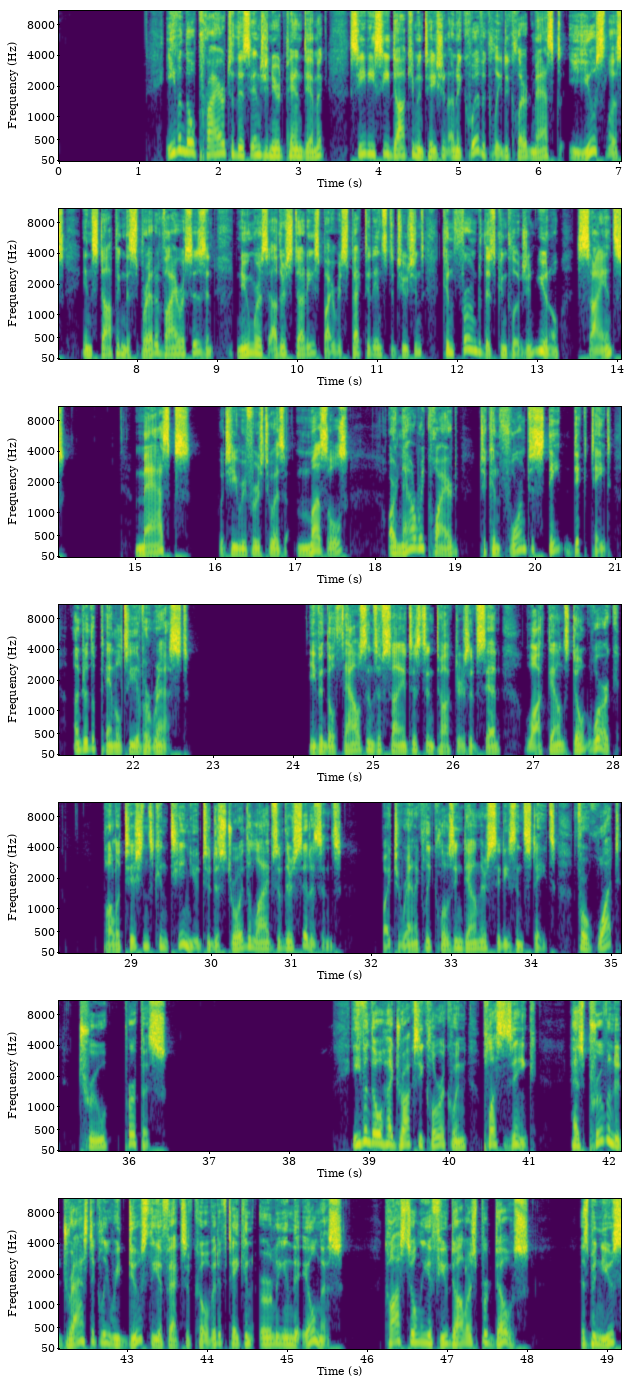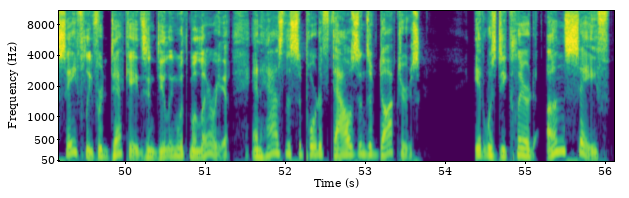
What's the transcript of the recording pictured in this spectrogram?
Even though prior to this engineered pandemic, CDC documentation unequivocally declared masks useless in stopping the spread of viruses, and numerous other studies by respected institutions confirmed this conclusion, you know, science. Masks, which he refers to as muzzles, are now required to conform to state dictate under the penalty of arrest. Even though thousands of scientists and doctors have said lockdowns don't work, politicians continue to destroy the lives of their citizens by tyrannically closing down their cities and states. For what true purpose? Even though hydroxychloroquine plus zinc has proven to drastically reduce the effects of COVID if taken early in the illness, costs only a few dollars per dose, has been used safely for decades in dealing with malaria, and has the support of thousands of doctors, it was declared unsafe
